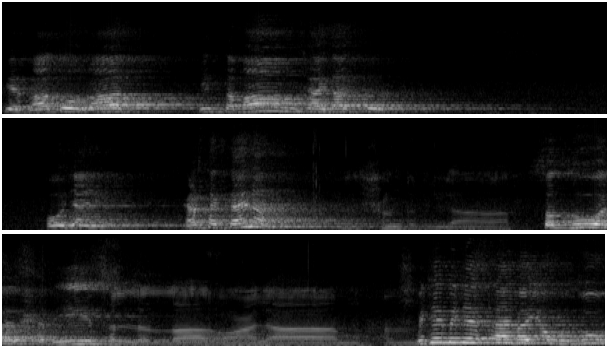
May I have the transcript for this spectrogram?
कि रातों रात इन तमाम मुशाहिदात को हो जाएँगे कर सकता है ना? मीठे मीठे इस्लाम भाइयों हुजूर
